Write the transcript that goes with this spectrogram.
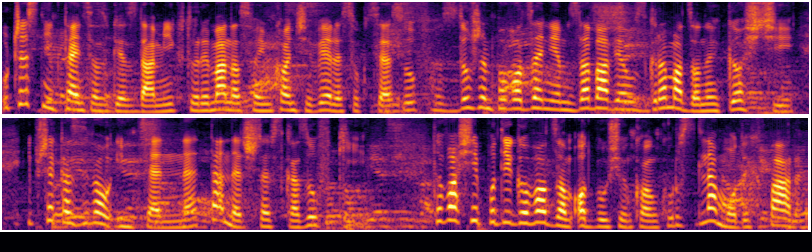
Uczestnik tańca z gwiazdami, który ma na swoim koncie wiele sukcesów, z dużym powodzeniem zabawiał zgromadzonych gości i przekazywał im cenne, taneczne wskazówki. To właśnie pod jego wodzą odbył się konkurs dla młodych par,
